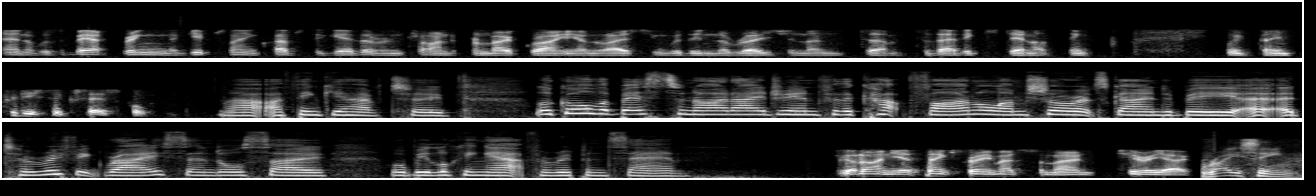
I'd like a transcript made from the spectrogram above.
and it was about bringing the Gippsland clubs together and trying to promote greyhound racing within the region. And um, to that extent, I think we've been pretty successful. Uh, I think you have too. Look, all the best tonight, Adrian, for the Cup final. I'm sure it's going to be a, a terrific race, and also we'll be looking out for Rip and Sam. Good on you. Thanks very much, Simone. Cheerio. Racing.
